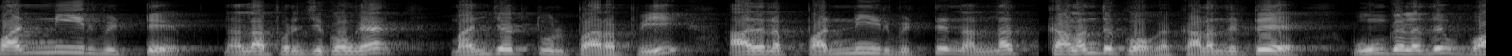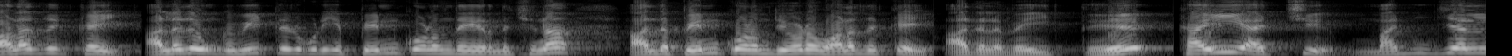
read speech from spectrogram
பன்னீர் விட்டு நல்லா புரிஞ்சுக்கோங்க. மஞ்சள் தூள் பரப்பி அதில் பன்னீர் விட்டு நல்லா கலந்துக்கோங்க. கலந்துட்டு உங்களது வலது கை அல்லது உங்கள் வீட்டில் இருக்கக்கூடிய பெண் குழந்தை இருந்துச்சுன்னா அந்த பெண் குழந்தையோட வலது கை அதில் வைத்து கை அச்சு மஞ்சள்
